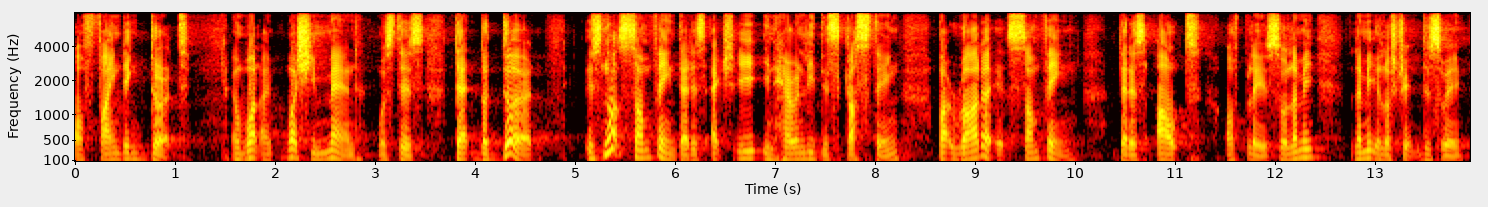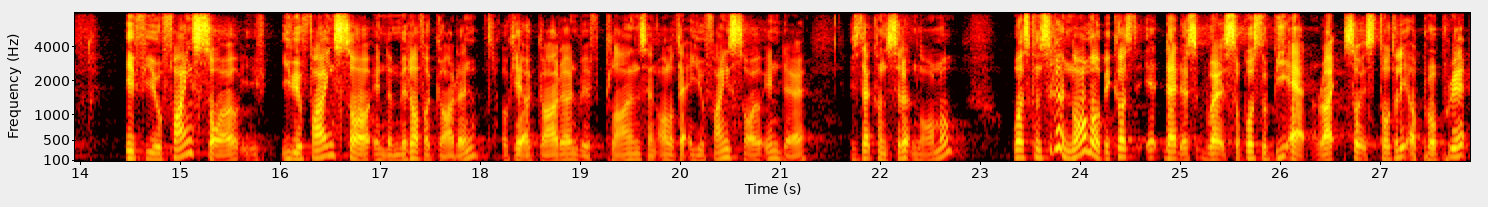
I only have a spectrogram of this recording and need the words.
of finding dirt. And what, I, what she meant was this that the dirt is not something that is actually inherently disgusting, but rather it's something that is out of place. So let me, let me illustrate this way. If you find soil, if, if you find soil in the middle of a garden, okay, a garden with plants and all of that, and you find soil in there, is that considered normal? was considered normal because it, that is where it's supposed to be at, right? So it's totally appropriate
